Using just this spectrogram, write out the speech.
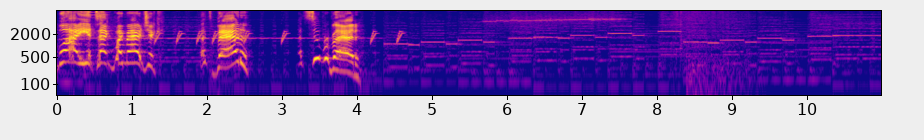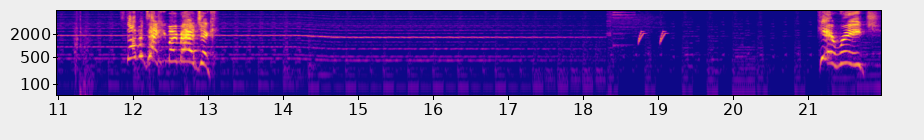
why he attacked my magic? That's bad. That's super bad. Reach!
